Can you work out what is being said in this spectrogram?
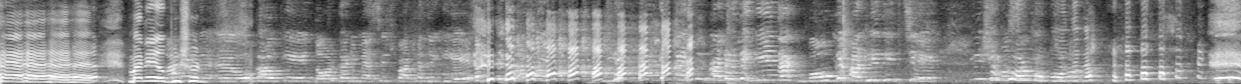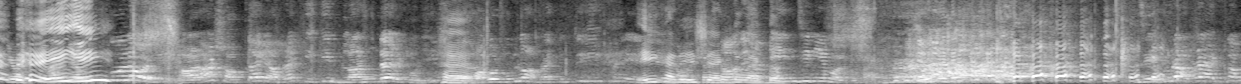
হ্যাঁ হ্যাঁ হ্যাঁ হ্যাঁ। মানে ও ভীষণ ও কাউকে দরকারি মেসেজ পাঠাতে গিয়ে এই এই। সারা সপ্তাহে আমরা কি কি ব্লান্ডার করি খবরগুলো আমরা কিন্তু এইখানে এসে একদম একদম। ইঞ্জিনিয়ার গল্প যেগুলো আমরা একদম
